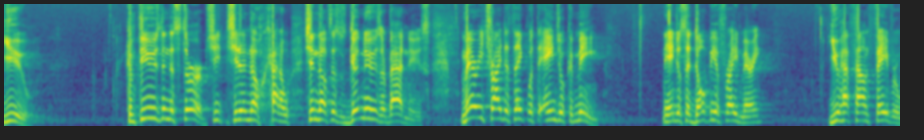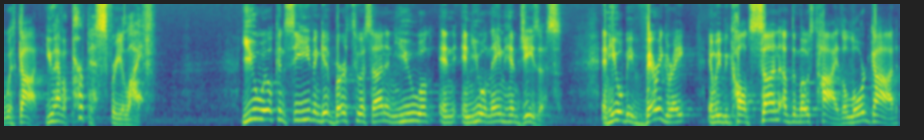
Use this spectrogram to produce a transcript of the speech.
you. Confused and disturbed. She, she didn't know kind of she didn't know if this was good news or bad news. Mary tried to think what the angel could mean. The angel said, Don't be afraid, Mary. You have found favor with God. You have a purpose for your life. You will conceive and give birth to a son, and you will, and, and you will name him Jesus. And he will be very great and will be called Son of the Most High. The Lord God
